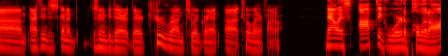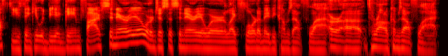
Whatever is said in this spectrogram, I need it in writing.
um and i think this is gonna this is gonna be their their true run to a grant uh to a winter final Now, if Optic were to pull it off, do you think it would be a game five scenario or just a scenario where like Florida maybe comes out flat or uh, Toronto comes out flat?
